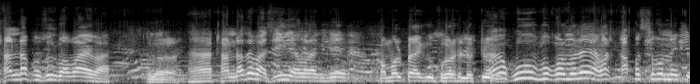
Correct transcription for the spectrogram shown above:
ঠান্ডা প্রচুর বাবা এবার। হ্যাঁ ঠান্ডাতে বাঁচি না আমরা কিছু। কম্বল পায় কি উপকার হলো একটু? হ্যাঁ খুব উপকার মানে আমার কাপড় চাপড় নেই তো।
